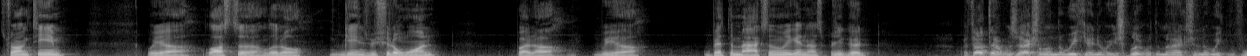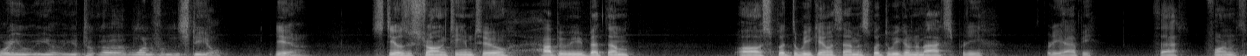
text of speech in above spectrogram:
strong team. We uh, lost a little games we should have won, but uh, we uh, bet the Macs on the weekend. That's pretty good. I thought that was excellent the weekend where you split with the Macs, and the week before you you, you took a one from the Steel. Yeah. yeah. Steel's a strong team too. Happy we bet them. Uh, split the weekend with them and split the weekend with the Macs. Pretty, pretty happy with that performance.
